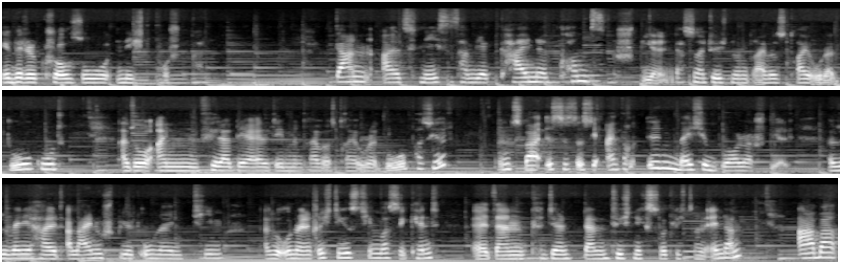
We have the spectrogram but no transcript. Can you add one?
ihr werdet Crow so nicht pushen können. Dann als nächstes haben wir keine Comps spielen. Das ist natürlich nur ein 3 vs 3 oder Duo gut. Also ein Fehler, der dem in 3 vs 3 oder Duo passiert. Und zwar ist es, dass ihr einfach irgendwelche Brawler spielt. Also wenn ihr halt alleine spielt ohne ein Team, also ohne ein richtiges Team, was ihr kennt, äh, dann könnt ihr da natürlich nichts wirklich dran ändern. Aber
